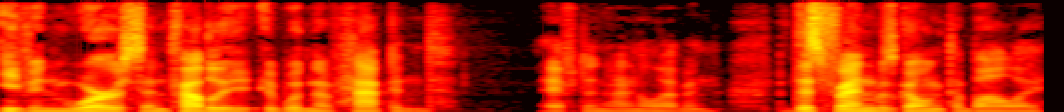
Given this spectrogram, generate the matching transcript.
even worse, and probably it wouldn't have happened after 9 11. But this friend was going to Bali,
